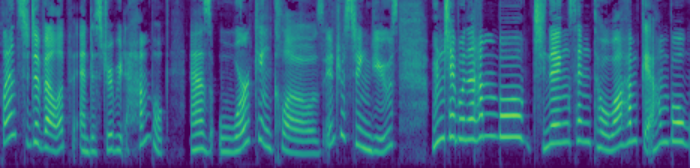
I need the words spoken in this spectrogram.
plans to develop and distribute 한복 as working clothes. Interesting news. 문체부는 한복 진행센터와 함께 한복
